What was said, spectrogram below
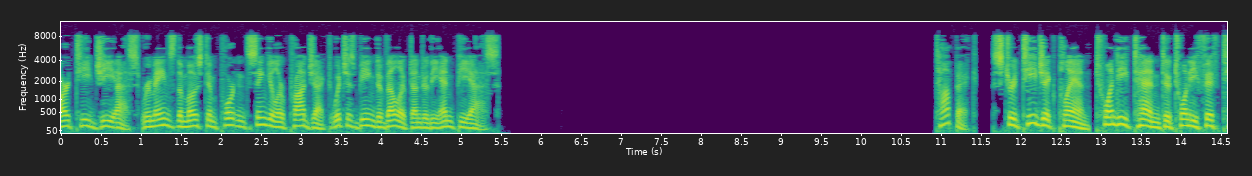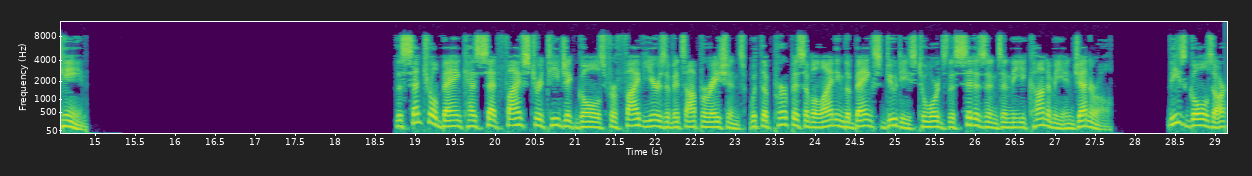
RTGS remains the most important singular project which is being developed under the NPS. Topic: Strategic Plan 2010 to 2015. The central bank has set five strategic goals for five years of its operations, with the purpose of aligning the bank's duties towards the citizens and the economy in general. These goals are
